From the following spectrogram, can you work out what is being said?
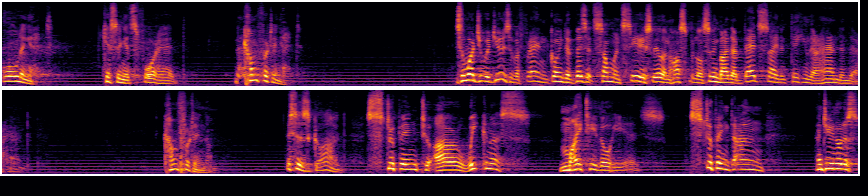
holding it, kissing its forehead, comforting it. It's the word you would use of a friend going to visit someone seriously ill in hospital, sitting by their bedside and taking their hand in their hand, comforting them. This is God stooping to our weakness, mighty though He is, stooping down. And do you notice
